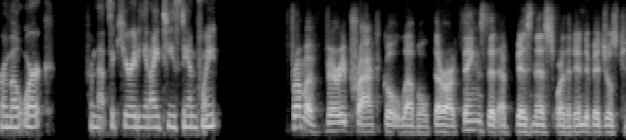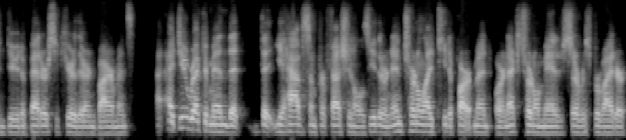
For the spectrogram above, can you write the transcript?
remote work from that security and IT standpoint? From a very practical level, there are things that a business or that individuals can do to better secure their environments. I do recommend that that you have some professionals, either an internal IT department or an external managed service provider,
